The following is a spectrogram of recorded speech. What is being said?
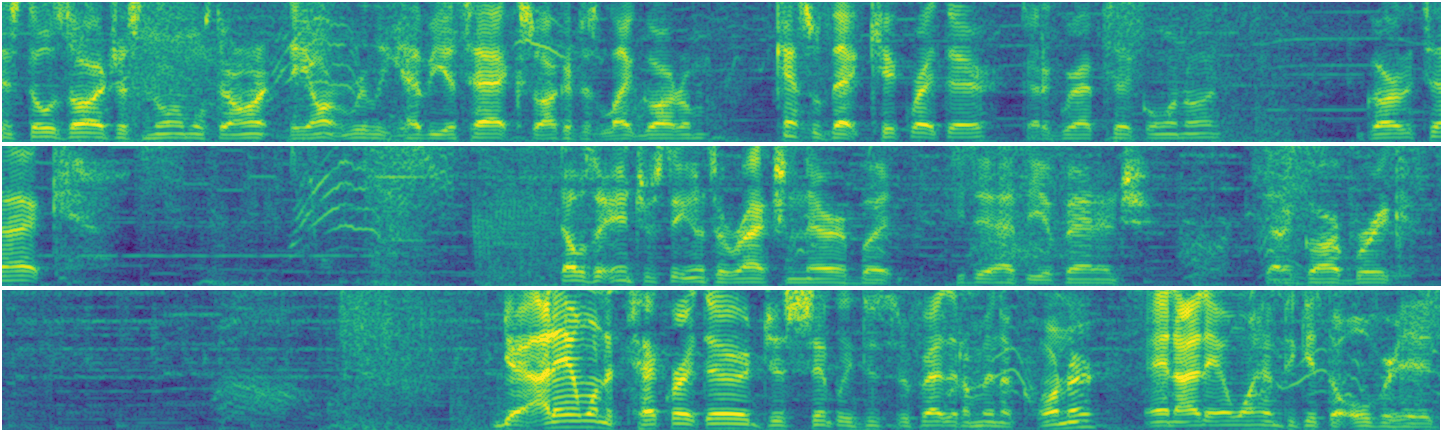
since those are just normals, they aren't they aren't really heavy attacks, so I could just light guard them. Cancel that kick right there. Got a grab tech going on. Guard attack. That was an interesting interaction there, but he did have the advantage. Got a guard break. Yeah, I didn't want to tech right there, just simply due to the fact that I'm in a corner, and I didn't want him to get the overhead.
